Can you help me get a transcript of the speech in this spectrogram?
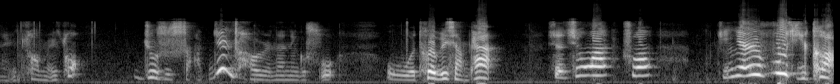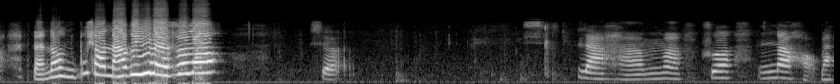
没错没错，就是闪电超人的那个书，我特别想看。”小青蛙说。今天是复习课，难道你不想拿个一百分吗？小癞蛤蟆说：“那好吧，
